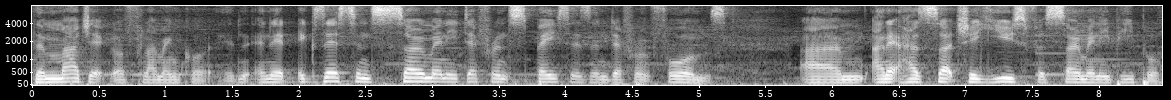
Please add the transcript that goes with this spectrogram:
the magic of flamenco and, it exists in so many different spaces and different forms. Um, and it has such a use for so many people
